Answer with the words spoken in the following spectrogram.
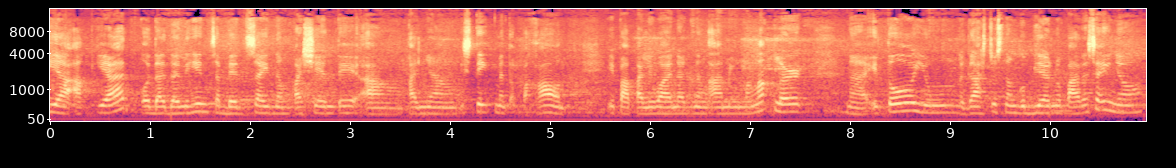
iaakyat o dadalhin sa bedside ng pasyente ang kanyang statement of account. Ipapaliwanag ng aming mga clerk na ito yung nagastos ng gobyerno para sa inyo,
